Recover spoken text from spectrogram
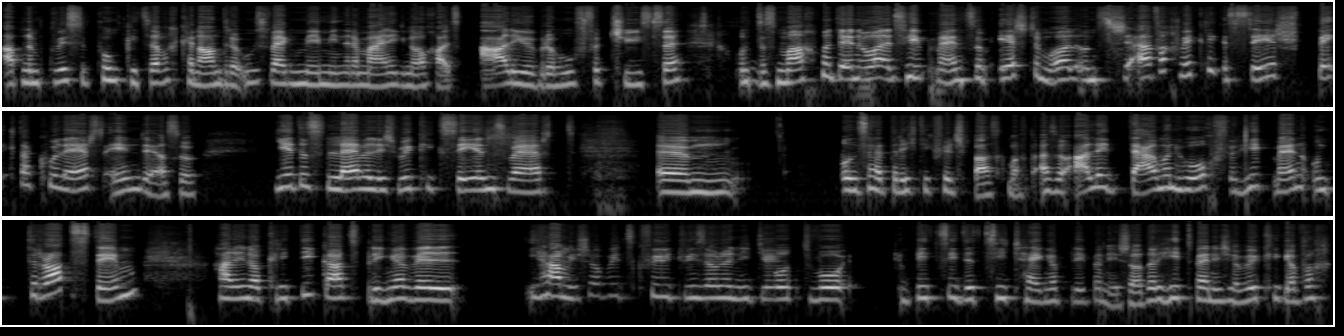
ab einem gewissen Punkt gibt es einfach keinen anderen Ausweg mehr, meiner Meinung nach, als alle über den Haufen zu schiessen. Und das macht man dann auch als Hitman zum ersten Mal und es ist einfach wirklich ein sehr spektakuläres Ende. Also jedes Level ist wirklich sehenswert ähm, und es hat richtig viel Spaß gemacht. Also alle Daumen hoch für Hitman und trotzdem habe ich noch Kritik anzubringen, weil ich habe mich schon ein bisschen gefühlt wie so ein Idiot, wo ein bisschen in der Zeit hängen geblieben ist. Oder? Hitman ist ja wirklich einfach,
